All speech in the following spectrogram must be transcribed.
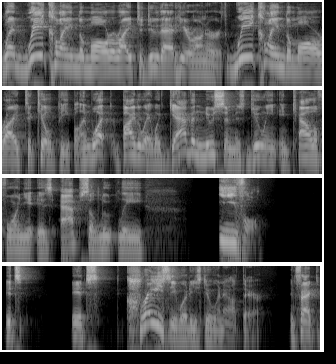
when we claim the moral right to do that here on earth. We claim the moral right to kill people. And what, by the way, what Gavin Newsom is doing in California is absolutely evil. It's it's crazy what he's doing out there. In fact,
